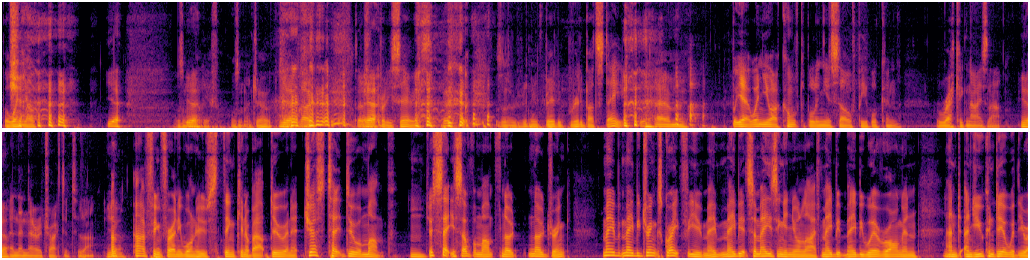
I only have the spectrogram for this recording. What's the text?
But when you're, yeah. it wasn't Yeah. really, wasn't a joke. yeah no, It was Yeah. pretty serious. it was a really, really, really bad state. Um, but yeah, when you are comfortable in yourself, people can recognize that yeah and then they're attracted to that. yeah And I think for anyone who's thinking about doing it, just ta do a month. Mm. Just set yourself a month, no no drink. Maybe maybe drink's great for you. Maybe maybe it's amazing in your life. Maybe maybe we're wrong and Mm. and and you can deal with your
